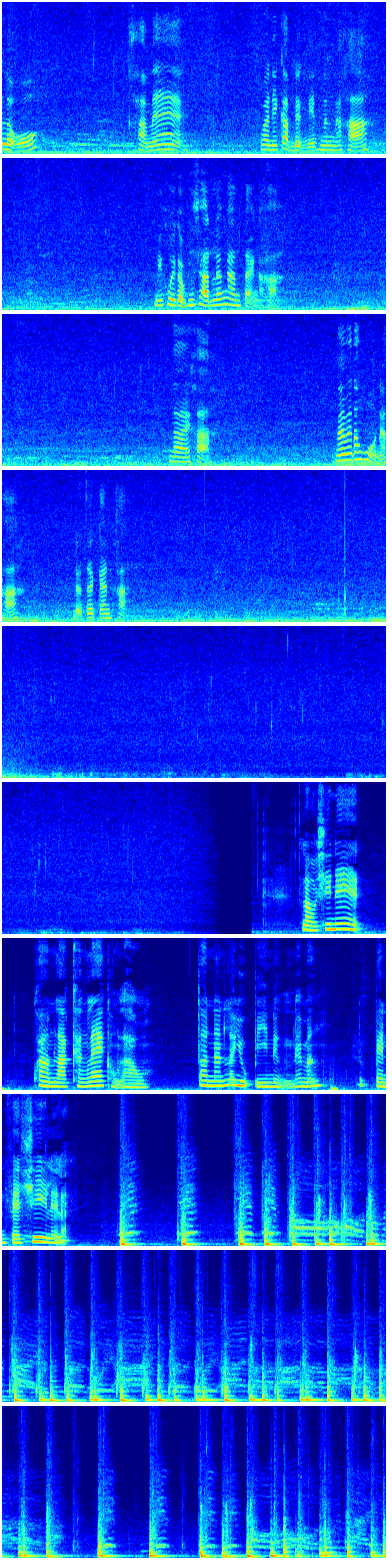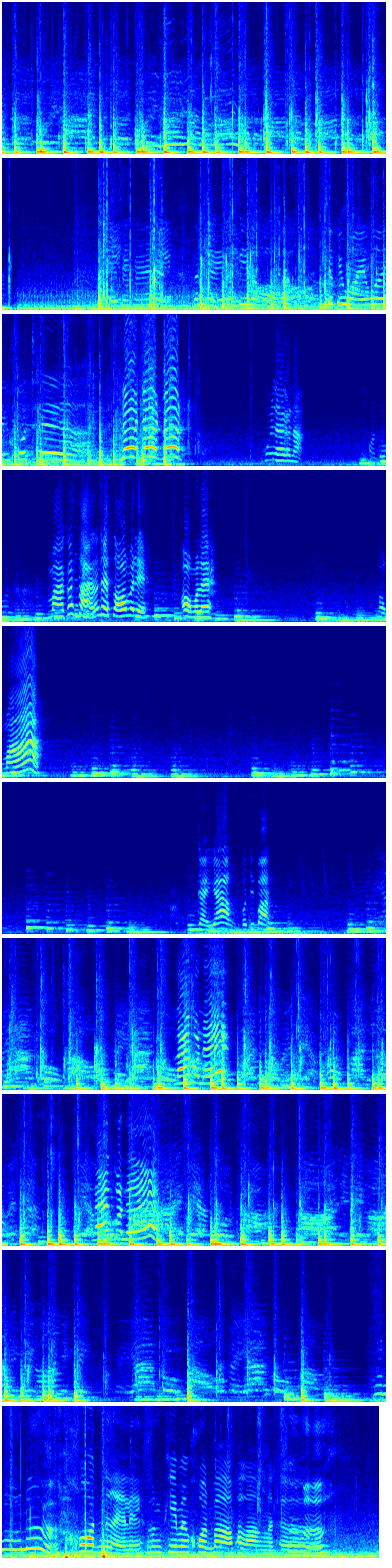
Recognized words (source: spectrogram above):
ฮัลโหล ค่ะแม่ วันนี้กลับดึกนิดนึงนะคะ มีคุยกับพี่ชัดเรื่องงานแต่งอะค่ะ ได้ค่ะ แม่ไม่ต้องห่วงนะคะ เดี๋ยวเจอกันค่ะเราชื่อเนตร ความรักครั้งแรกของเรา ตอนนั้นเราอยู่ปีหนึ่งได้มั้ง เป็นเฟชชี่เลยแหละ สายตั้งแต่ซ้อมไปดิ ออกมาเลย ออกมา ไก่ย่างปฏิบัติแบ้าพลังอะเธอใช่ไหม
